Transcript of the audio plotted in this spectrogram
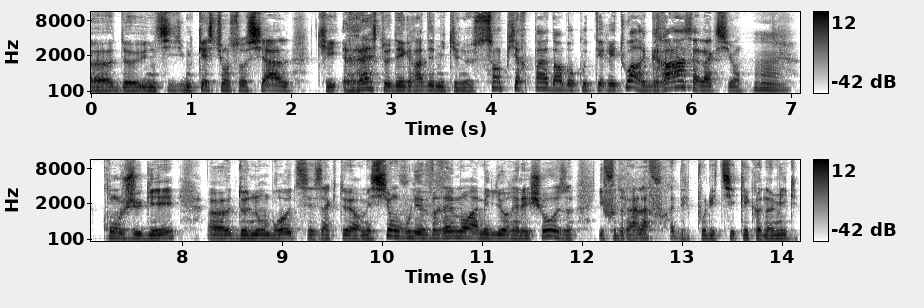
euh, une question sociale qui reste dégradée, mais qui ne s'empire pas dans beaucoup de territoires grâce à l'action Mmh. Conjuguer euh, de nombreux de ces acteurs. Mais si on voulait vraiment améliorer les choses, il faudrait à la fois des politiques économiques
